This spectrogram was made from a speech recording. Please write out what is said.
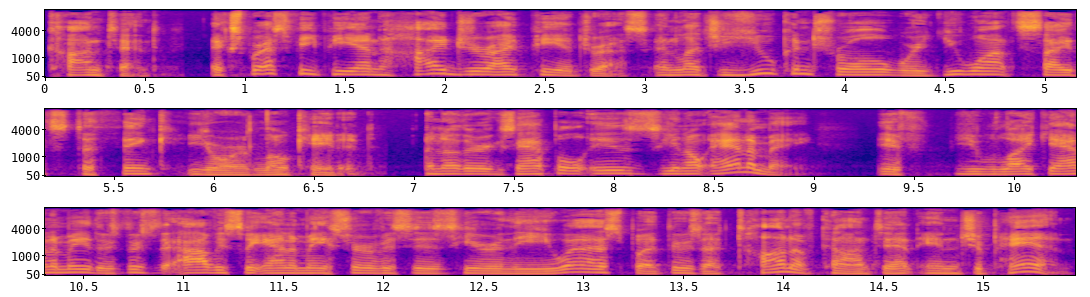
content. ExpressVPN hides your IP address and lets you control where you want sites to think you're located. Another example is, you know, anime. If you like anime, there's there's obviously anime services here in the US, but there's a ton of content in Japan.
